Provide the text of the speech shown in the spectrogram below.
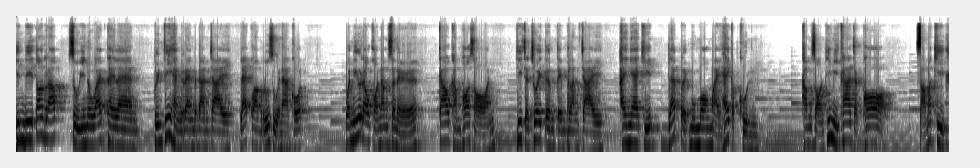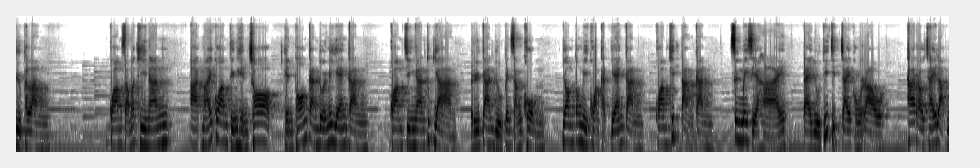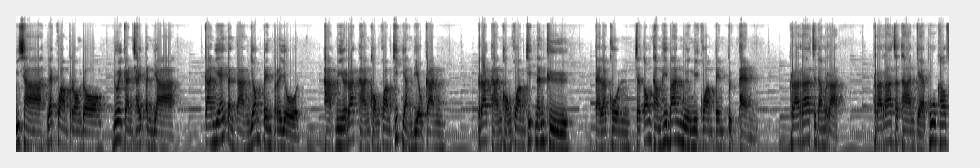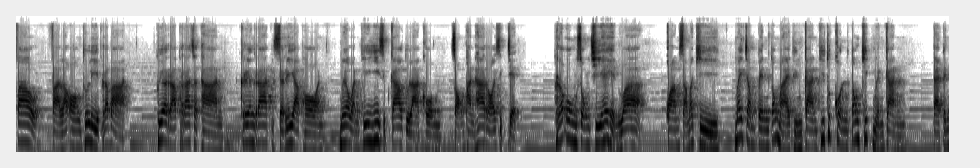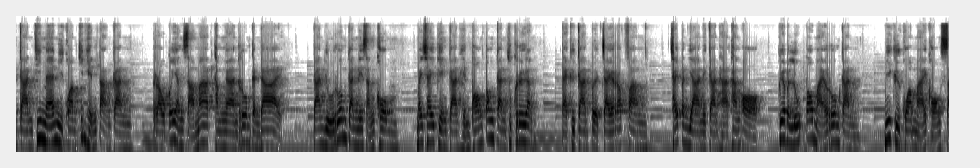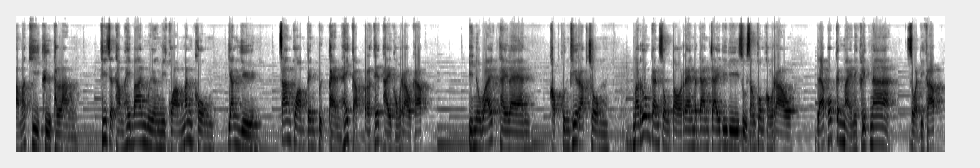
ยินดีต้อนรับสู่ Innovate Thailand พื้นที่แห่งแรงบันดาลใจและความรู้สู่อนาคต วันนี้เราขอนำเสนอ 9 คำพ่อสอน ที่จะช่วยเติมเต็มพลังใจ ให้แง่คิดและเปิดมุมมองใหม่ให้กับคุณ คำสอนที่มีค่าจากพ่อ สามัคคีคือพลัง ความสามัคคีนั้น อาจหมายความถึงเห็นชอบ เห็นพ้องกันโดยไม่แย้งกัน ความจริงงานทุกอย่าง หรือการอยู่เป็นสังคม ย่อมต้องมีความขัดแย้งกัน ความคิดต่างกัน ซึ่งไม่เสียหาย แต่อยู่ที่จิตใจของเรา ถ้าเราใช้หลักวิชาและความปรองดองด้วยการใช้ปัญญา การแย้งต่างๆ ย่อมเป็นประโยชน์ หากมีรากฐานของความคิดอย่างเดียวกัน รากฐานของความคิดนั้นคือ แต่ละคนจะต้องทำให้บ้านเมืองมีความเป็นปึกแผ่น พระราชดำรัส พระราชทานแก่ผู้เข้าเฝ้า ฝ่าละอองธุลีพระบาท เพื่อรับพระราชทาน เครื่องราชอิสริยาภรณ์ เมื่อวันที่ 29 ตุลาคม 2517 พระองค์ทรงชี้ให้เห็นว่า ความสามัคคีไม่จำเป็นต้องหมายถึงการที่ทุกคนต้องคิดเหมือนกัน แต่เป็นการที่แม้มีความคิดเห็นต่างกัน เราก็ยังสามารถทำงานร่วมกันได้ การอยู่ร่วมกันในสังคม ไม่ใช่เพียงการเห็นพ้องต้องกันทุกเรื่อง แต่คือการเปิดใจรับฟัง ใช้ปัญญาในการหาทางออก เพื่อบรรลุเป้าหมายร่วมกัน นี่คือความหมายของสามัคคีคือพลัง ที่จะทำให้บ้านเมืองมีความมั่นคง ยั่งยืน สร้างความเป็นปึกแผ่นให้กับประเทศไทยของเราครับ Innovate Thailand ขอบคุณที่รับชม มาร่วมกันส่งต่อแรงบันดาลใจดีๆ สู่สังคมของเรา แล้วพบกันใหม่ในคลิปหน้า สวัสดีครับ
